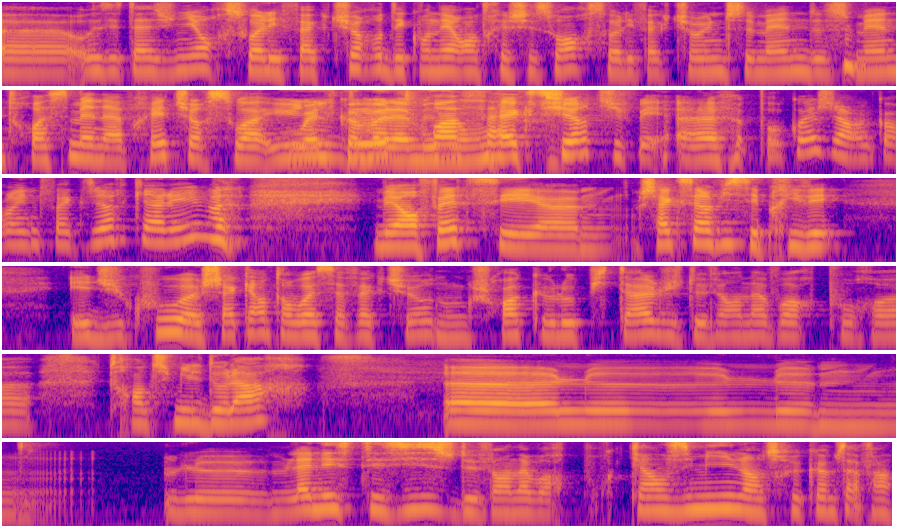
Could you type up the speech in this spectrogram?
Euh, aux États-Unis, on reçoit les factures dès qu'on est rentré chez soi. On reçoit les factures une semaine, deux semaines, trois semaines après. Tu reçois une, deux, trois factures. Tu fais euh, pourquoi j'ai encore une facture qui arrive? Mais en fait, c'est euh, chaque service est privé. Et du coup, chacun t'envoie sa facture. Donc, je crois que l'hôpital, je devais en avoir pour 30 000 dollars. le, le l'anesthésiste, je devais en avoir pour 15 000, un truc comme ça. Enfin,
